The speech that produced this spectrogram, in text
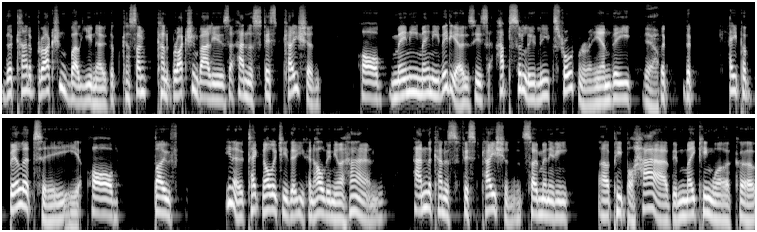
the kind of production, well, you know, the some kind of production values and the sophistication of many many videos is absolutely extraordinary, and the yeah. the the capability of both you know, technology that you can hold in your hand and the kind of sophistication that so many uh, people have in making work uh,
